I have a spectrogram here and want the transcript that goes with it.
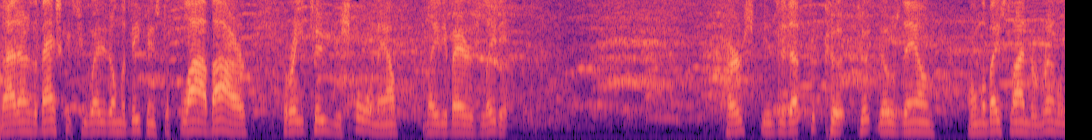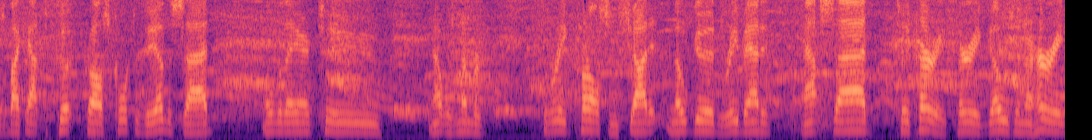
Right under the basket, she waited on the defense to fly by her. 3 2 your score now. Lady Bears lead it. Hurst gives it up to Cook. Cook goes down on the baseline to Reynolds, back out to Cook, cross court to the other side. Over there to, that was number three, Carlson shot it, no good. Rebounded outside to Curry. Curry goes in a hurry.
